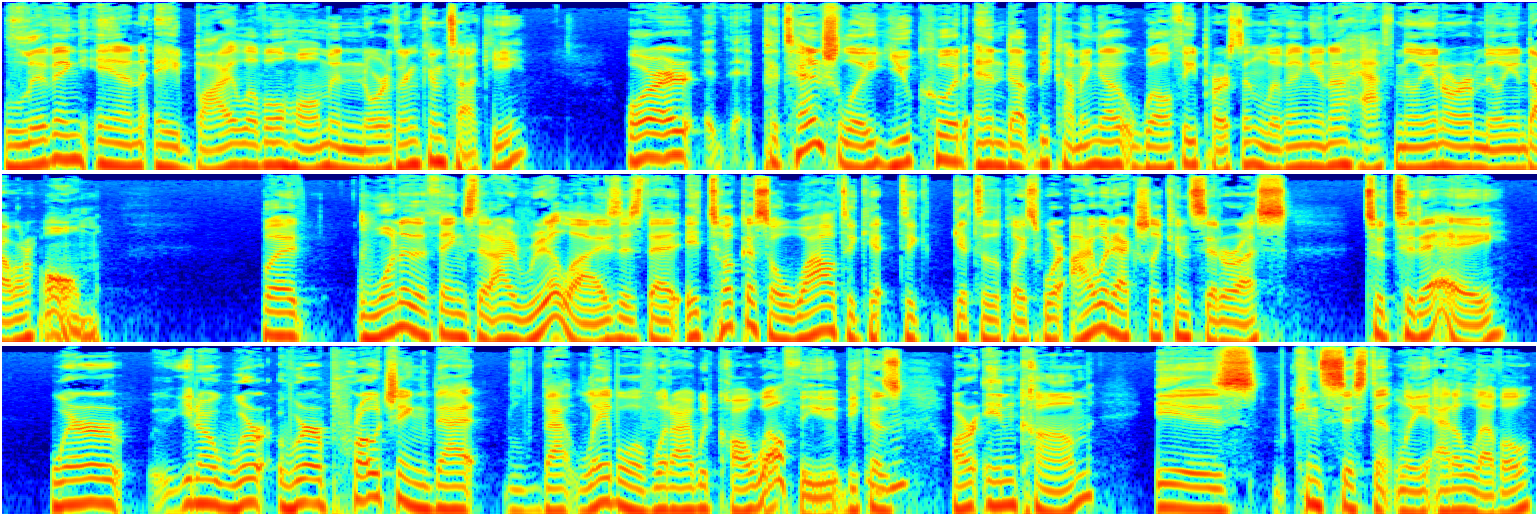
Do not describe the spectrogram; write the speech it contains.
living in a bi-level home in northern Kentucky or potentially you could end up becoming a wealthy person living in a half million or a million dollar home. But one of the things that I realized is that it took us a while to get to get to the place where I would actually consider us to today where you know we're we're approaching that that label of what I would call wealthy because mm-hmm. our income is consistently at a level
